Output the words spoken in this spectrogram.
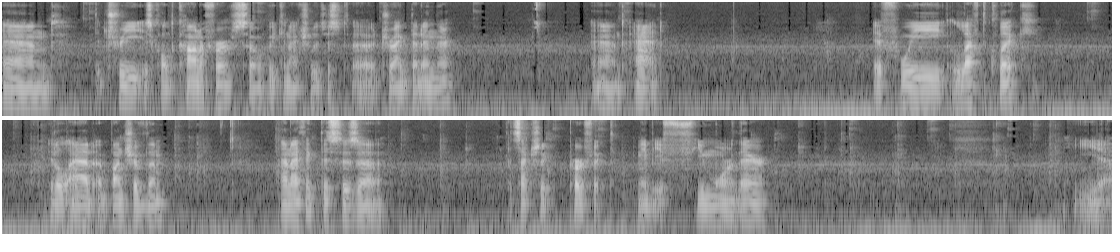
And the tree is called conifer, so we can actually just uh, drag that in there and add. If we left click, it'll add a bunch of them. And I think this is a, it's actually perfect. Maybe a few more there. Yeah.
